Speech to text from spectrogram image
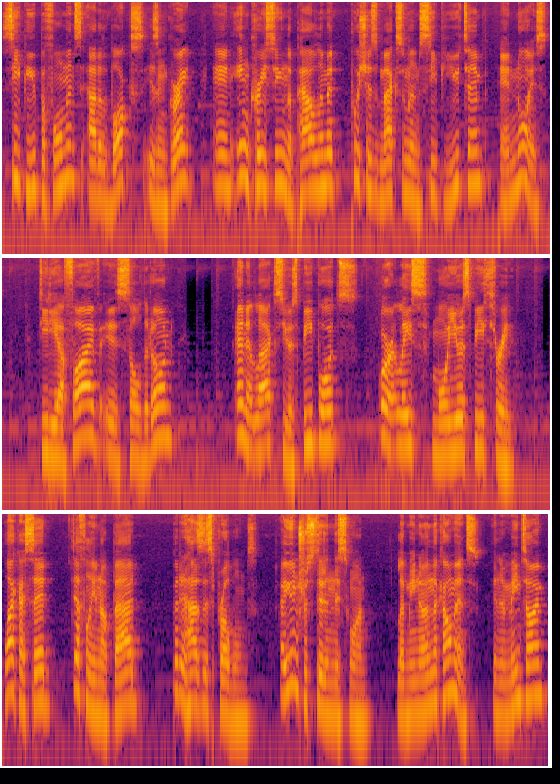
CPU performance out of the box isn't great and increasing the power limit pushes maximum CPU temp and noise. DDR5 is soldered on and it lacks USB ports, or at least more USB 3. Like I said, definitely not bad, but it has its problems. Are you interested in this one? Let me know in the comments. In the meantime,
